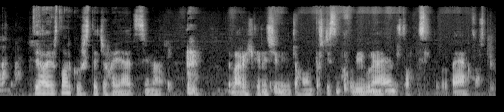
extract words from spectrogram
Тэгээ хоёрдугаар курстэй жоохон яадсан юм аа. Бараг л тэрэн шиг нэг жоохон унтарч исэн баг. Би бүр амар зурх хүсэлтэй бүр байнга зурдаг.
